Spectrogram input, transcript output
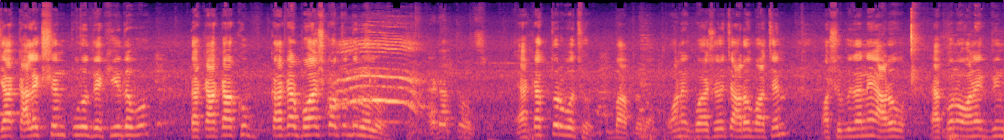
যা কালেকশন পুরো দেখিয়ে দেবো। তা কাকা খুব কাকার বয়স কত দূর হলো? একাত্তর হচ্ছে একাত্তর বছর? বাপরে বাপ অনেক বয়স হয়েছে আরও বাঁচেন অসুবিধা নেই আরও এখনও অনেক দিন।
